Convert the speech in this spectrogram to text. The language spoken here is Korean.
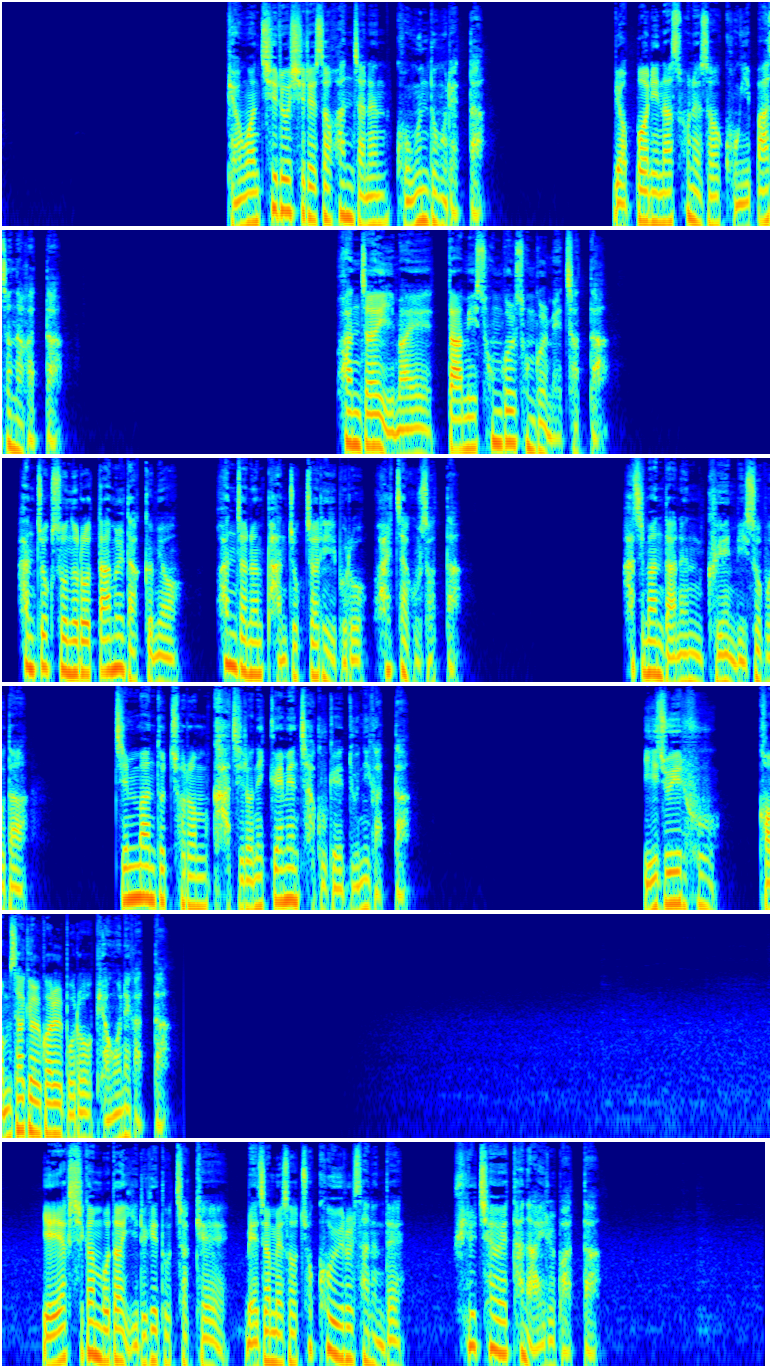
병원 치료실에서 환자는 공운동을 했다. 몇 번이나 손에서 공이 빠져나갔다. 환자의 이마에 땀이 송골송골 맺혔다. 한쪽 손으로 땀을 닦으며 환자는 반쪽짜리 입으로 활짝 웃었다. 하지만 나는 그의 미소보다 찐만두처럼 가지런히 꿰맨 자국에 눈이 갔다. 2주일 후 검사 결과를 보러 병원에 갔다. 예약 시간보다 이르게 도착해 매점에서 초코우유를 사는데 휠체어에 탄 아이를 봤다.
